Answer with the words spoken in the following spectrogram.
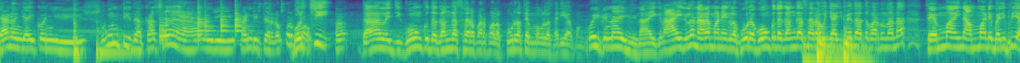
ಯಾನೊಂಜಿ ಐಕೊಂಜಿ ಸೂಂಟಿದ ಕಸ ಒಂಜಿ ಪಂಡಿತರ ಬೊರ್ಚಿ. ದಾಲಜಿ ಗೋಂಕುದ ಗಂಗಸರ ಪರ್ಪಲ ಪೂರ ತೆಮ್ಮೋಗಲ ಸರಿಯಾಪುಂಡು ಒಯ್ಕ ನಾಯಿಗೆ. ನಾಯಿಗ್ ನಾಯಿಗಳ ನರಮನೆಗಳ ಪೂರ ಗೋಂಕುದ ಗಂಗಸರ ಒಂಜಿ ಅಜ್ಪೇದಾತ ಬರ್ನದಂಡ ತೆಮ್ಮ ಐನ ಅಮ್ಮಡೆ ಬಲಿಪಿಯ.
